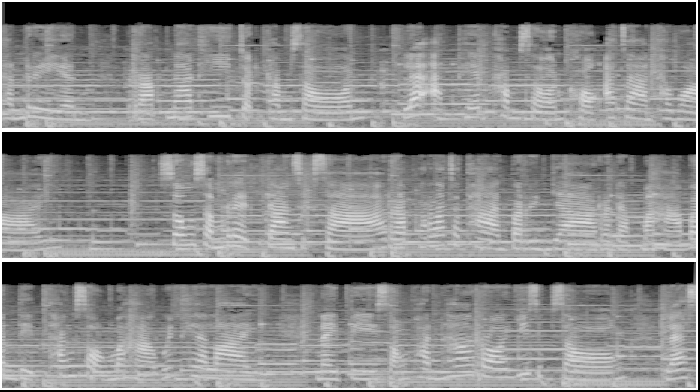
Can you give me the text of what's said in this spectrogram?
ชั้นเรียน รับหน้าที่จดคำสอน และอัดเทปคำสอนของอาจารย์ถวาย ทรงสำเร็จการศึกษารับพระราชทานปริญญาระดับมหาบัณฑิตทั้งสองมหาวิทยาลัย ในปี 2522 และ 2524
